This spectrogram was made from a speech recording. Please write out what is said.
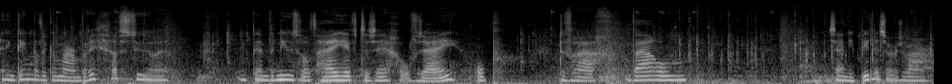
En ik denk dat ik hem maar een bericht ga sturen. Ik ben benieuwd wat hij heeft te zeggen, of zij, op de vraag: waarom zijn die pillen zo zwaar?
